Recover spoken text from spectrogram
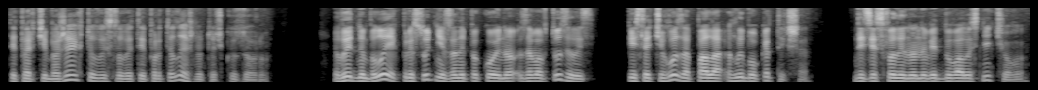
Тепер чи бажає хто висловити протилежну точку зору? Видно було, як присутні занепокоєно завовтузились, після чого запала глибока тиша. Десь із хвилину не відбувалось нічого,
